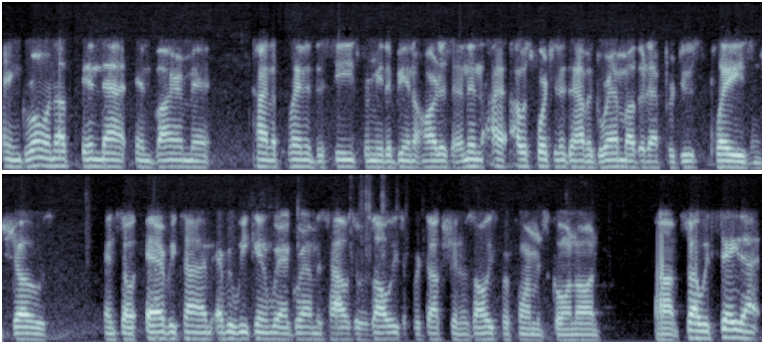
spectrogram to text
and growing up in that environment kind of planted the seeds for me to be an artist. And then I, I was fortunate to have a grandmother that produced plays and shows. And so every time, every weekend we're at grandma's house, it was always a production, it was always performance going on. Um, so I would say that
